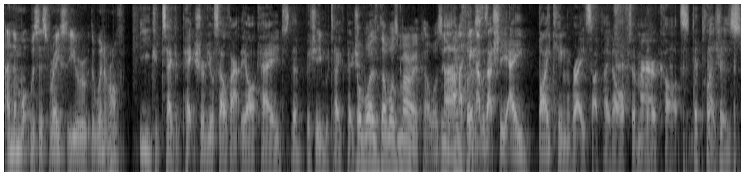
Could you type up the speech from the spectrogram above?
And then what was this race that you were the winner of? You could take a picture of yourself at the arcade. The machine would take a picture. But was that was Mario Kart? Was it? Uh, him I think that was actually a biking race I played after Mario Kart's pleasures.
